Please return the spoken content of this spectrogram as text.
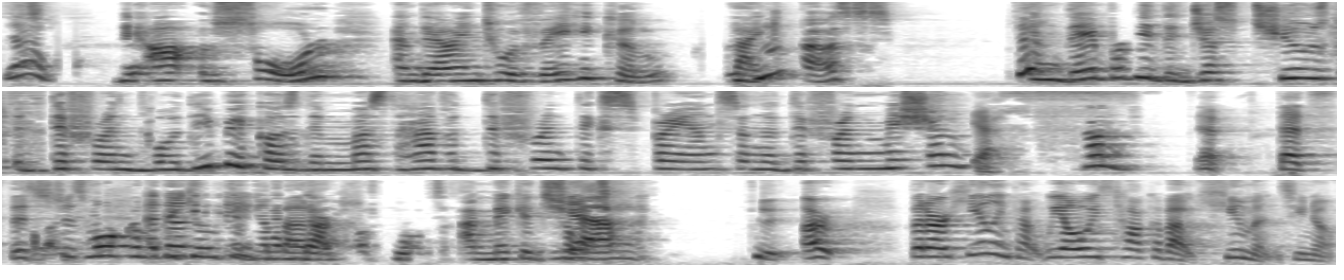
Yeah. they are a soul and they are into a vehicle like mm-hmm. us yeah. in their body they just choose a different body because they must have a different experience and a different mission yes Done. Yeah, that's that's just more complicated thing about that, our, of course. I'm making sure. Yeah, our but our healing path. We always talk about humans. You know,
